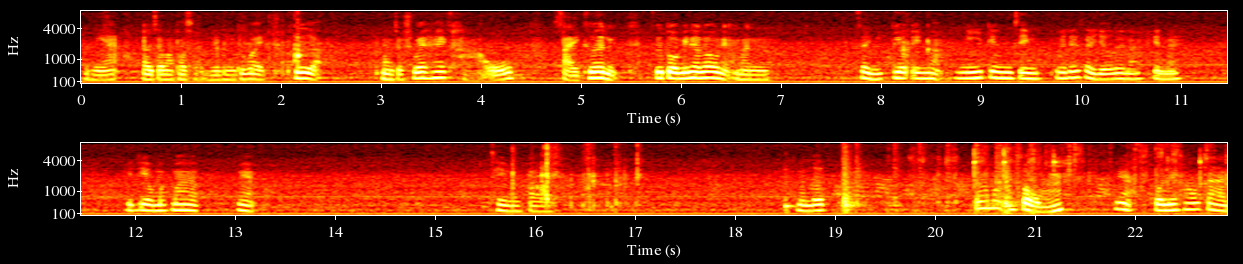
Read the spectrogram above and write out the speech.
วันนี้เราจะมาผสมในนี้ด้วย เพื่อมันจะช่วยให้ขาวใสขึ้น คือตัวมินเนอรัลเนี่ยมันใส่นิดเดียวเองอะนิดเดียวจริงๆไม่ได้ใส่เยอะเลยนะ เห็นไหมนิดเดียวมากๆ เนี่ยเทลงไป มันเลิศก็มาผสม เนี่ยคนให้เข้ากัน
